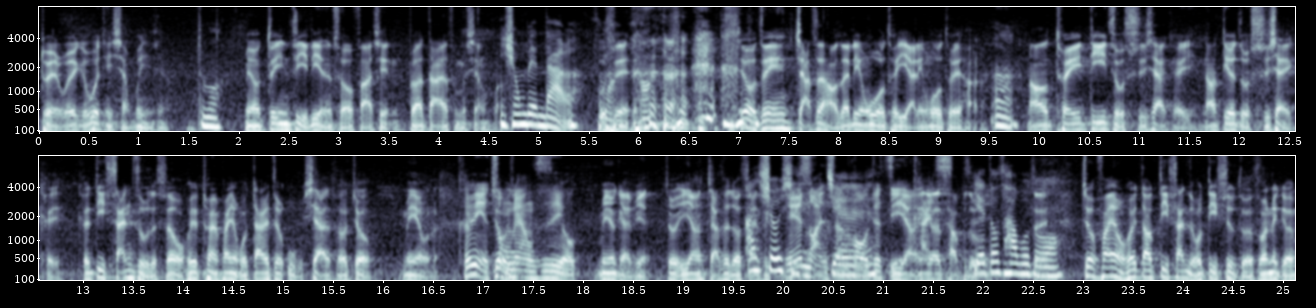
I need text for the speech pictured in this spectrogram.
对我有一个问题想问一下。怎么没有？最近自己练的时候发现，不知道大家有什么想法？你胸变大了？不是，其实我最近假设好在练卧推、哑铃卧推好了，嗯，然后推第一组十下可以，然后第二组十下也可以，可是第三组的时候，我会突然发现我大概就五下的时候就没有了。可是你的重量是有没有改变？就一样，假设都三休息暖身后就一样，应该差不多，也都差不多。就发现我会到第三组或第四组的时候，那个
